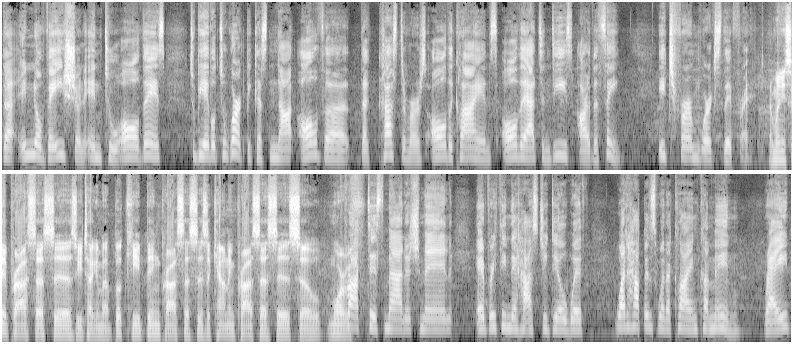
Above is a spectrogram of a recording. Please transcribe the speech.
the innovation into all this to be able to work because not all the, the customers, all the clients, all the attendees are the same. Each firm works different. And when you say processes, are you talking about bookkeeping processes, accounting processes? So more of practice management, everything that has to deal with what happens when a client come in, right?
